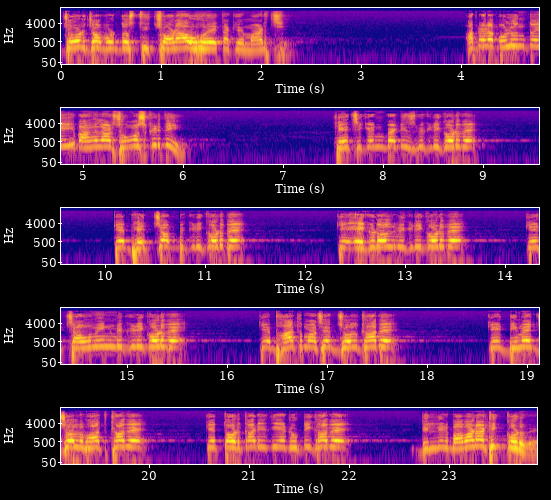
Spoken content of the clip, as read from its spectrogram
জোর জবরদস্তি চড়াও হয়ে তাকে মারছে। আপনারা বলুন তো এই বাংলার সংস্কৃতি? কে চিকেন প্যাটিস বিক্রি করবে? কে ভেজ চপ বিক্রি করবে? কে এগরোল বিক্রি করবে? কে চাউমিন বিক্রি করবে? কে ভাত মাছের ঝোল খাবে? কে ডিমের ঝোল ভাত খাবে? কে তরকারি দিয়ে রুটি খাবে, দিল্লির বাবারা ঠিক করবে।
